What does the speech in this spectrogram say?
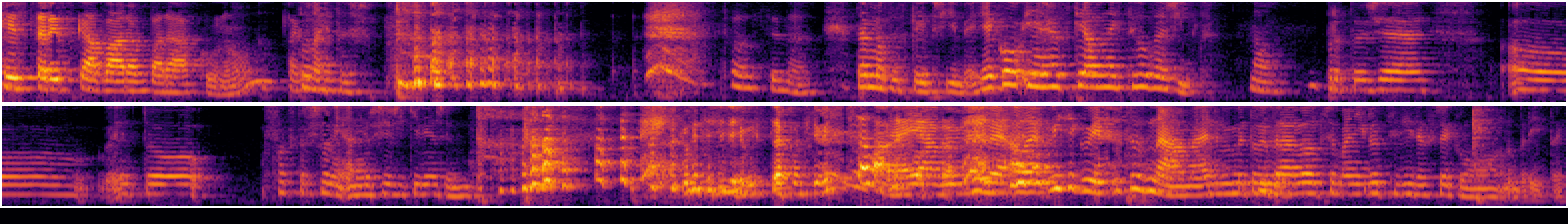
Hysterická bára v baráku, no. Tak to nechceš. To asi ne. To je moc hezký příběh. Jako je hezký, ale nechci ho zažít. No. Protože uh, je to fakt strašný a nejhorší, že ti věřím. jako myslíš, že bys to jako vymyslela? Ne, já vím, že ne, ale víš, jako jak už se známe, kdyby mi to vyprávěl třeba někdo cizí, tak si řekl, no dobrý, tak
